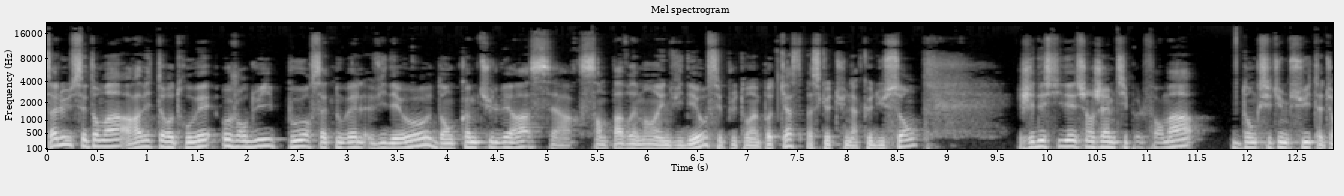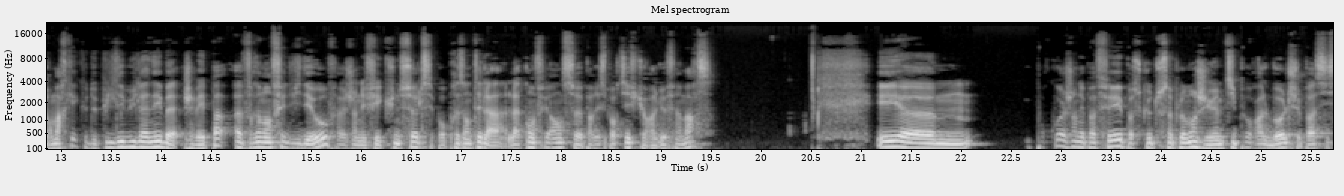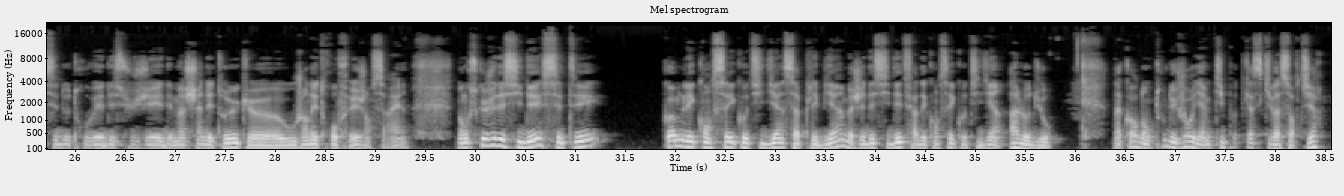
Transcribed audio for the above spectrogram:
Salut, c'est Thomas, ravi de te retrouver aujourd'hui pour cette nouvelle vidéo. Donc comme tu le verras, ça ressemble pas vraiment à une vidéo, c'est plutôt un podcast parce que tu n'as que du son. J'ai décidé de changer un petit peu le format. Donc si tu me suis, tu as dû remarquer que depuis le début de l'année, ben, j'avais pas vraiment fait de vidéo. Enfin, j'en ai fait qu'une seule, c'est pour présenter la, conférence Paris Sportif qui aura lieu fin mars. Et euh, pourquoi j'en ai pas fait Parce que tout simplement j'ai eu un petit peu ras-le-bol, je sais pas si c'est de trouver des sujets, des machins, des trucs, euh, où j'en ai trop fait, j'en sais rien. Donc ce que j'ai décidé, c'était, comme les conseils quotidiens s'appelaient bien, ben, j'ai décidé de faire des conseils quotidiens à l'audio. D'accord? Donc tous les jours il y a un petit podcast qui va sortir.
